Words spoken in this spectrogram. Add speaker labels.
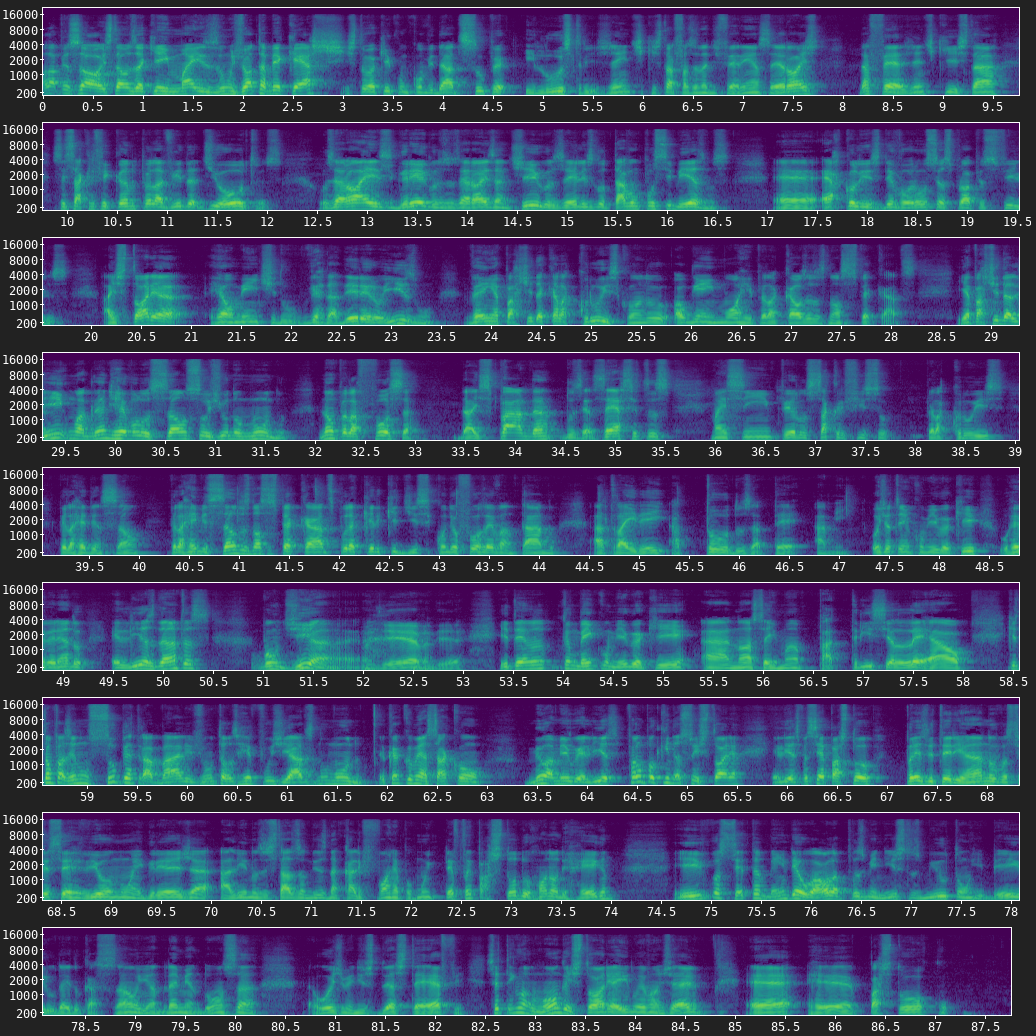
Speaker 1: Olá pessoal, estamos aqui em mais um JB Cash. Estou aqui com um convidado super ilustre, gente que está fazendo a diferença, heróis da fé, gente que está se sacrificando pela vida de outros. Os heróis gregos, os heróis antigos, eles lutavam por si mesmos. É, Hércules devorou seus próprios filhos. A história realmente do verdadeiro heroísmo vem a partir daquela cruz, quando alguém morre pela causa dos nossos pecados. E a partir dali, uma grande revolução surgiu no mundo, não pela força da espada, dos exércitos, mas sim pelo sacrifício pela cruz, pela redenção, pela remissão dos nossos pecados, por aquele que disse: Quando eu for levantado, atrairei a todos até a mim. Hoje eu tenho comigo aqui o reverendo Elias Dantas. Bom dia.
Speaker 2: Bom dia, bom dia.
Speaker 1: E temos também comigo aqui a nossa irmã Patrícia Leal, que estão fazendo um super trabalho junto aos refugiados no mundo. Eu quero começar com meu amigo Elias. Fala um pouquinho da sua história. Elias, você é pastor presbiteriano, você serviu numa igreja ali nos Estados Unidos, na Califórnia, por muito tempo, foi pastor do Ronald Reagan. E você também deu aula para os ministros Milton Ribeiro, da Educação, e André Mendonça, hoje ministro do STF. Você tem uma longa história aí no Evangelho, é, é pastor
